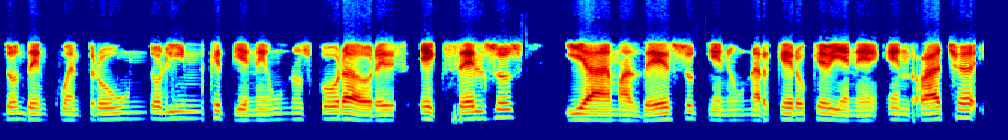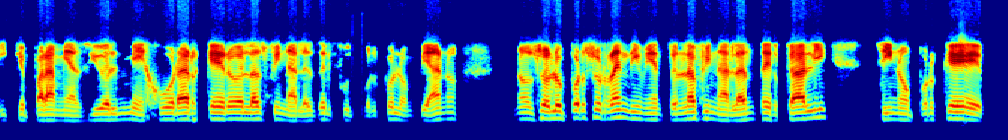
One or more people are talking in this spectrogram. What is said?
donde encuentro un Tolima que tiene unos cobradores excelsos y además de eso tiene un arquero que viene en racha y que para mí ha sido el mejor arquero de las finales del fútbol colombiano, no solo por su rendimiento en la final ante el Cali, sino porque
